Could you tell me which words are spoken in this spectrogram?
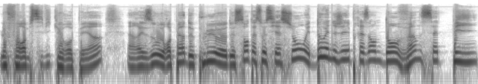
Le Forum civique européen, un réseau européen de plus euh, de 100 associations et d'ONG présentes dans 27 pays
